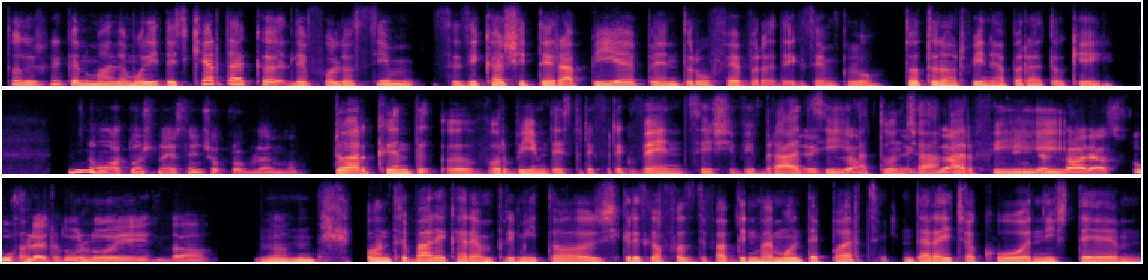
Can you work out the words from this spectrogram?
Totuși, cred că nu m-am lămurit. Deci chiar dacă le folosim, să zic, ca și terapie pentru febră, de exemplu, tot nu ar fi neapărat ok. Nu, atunci nu este nicio problemă. Doar când uh, vorbim despre frecvențe și vibrații, exact, atunci exact. ar fi... Vindecarea sufletului, da. Da. Mm-hmm. O întrebare care am primit-o și cred că a fost de fapt din mai multe părți, dar aici cu niște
